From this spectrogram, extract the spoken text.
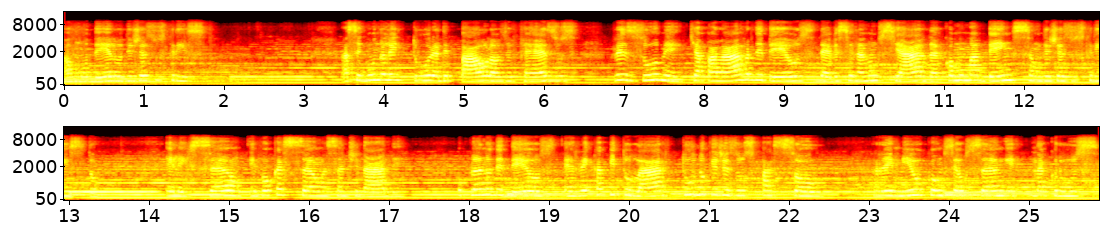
ao modelo de Jesus Cristo. A segunda leitura de Paulo aos Efésios presume que a palavra de Deus deve ser anunciada como uma bênção de Jesus Cristo, eleição e vocação à santidade. O plano de Deus é recapitular tudo que Jesus passou, remiu com seu sangue na cruz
